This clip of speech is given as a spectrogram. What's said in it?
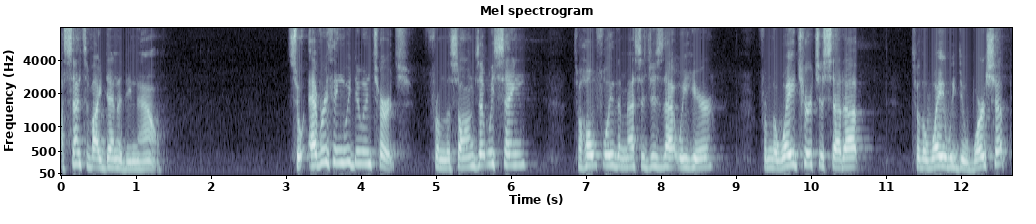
a sense of identity now. So, everything we do in church, from the songs that we sing to hopefully the messages that we hear, from the way church is set up to the way we do worship,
